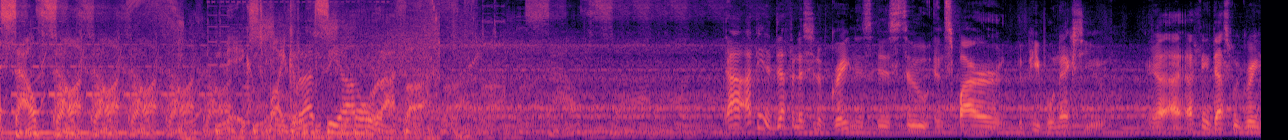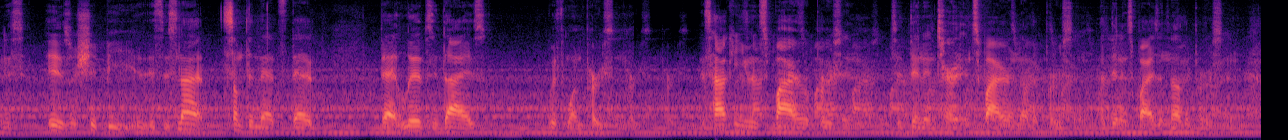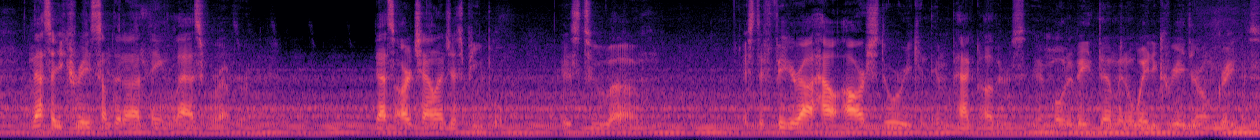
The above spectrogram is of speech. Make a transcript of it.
South. Mixed by Graziano Raffa. I think the definition of greatness is to inspire the people next to you. I, think that's what greatness is or should be. It's, it's not something that's that that lives and dies with one person. It's how can you inspire a person to then in turn inspire another person, and then inspires another person. And that's how you create something that I think lasts forever. That's our challenge as people, is to um, is to figure out how our story can impact others and motivate them in a way to create their own greatness.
